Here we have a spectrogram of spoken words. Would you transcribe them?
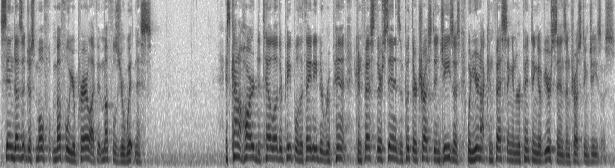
Sin doesn't just muffle your prayer life, it muffles your witness. It's kind of hard to tell other people that they need to repent, confess their sins, and put their trust in Jesus when you're not confessing and repenting of your sins and trusting Jesus.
